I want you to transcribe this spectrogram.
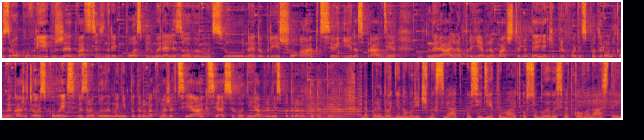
І з року в рік, вже 21 рік поспіль, ми реалізовуємо цю найдобрішу акцію, і насправді нереально приємно бачити людей, які приходять з подарунками і кажуть: ось колись ви зробили мені подарунок в межах цієї акції, а сьогодні я приніс подарунок до дитини. Напередодні новорічних свят усі діти мають особливий святковий настрій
